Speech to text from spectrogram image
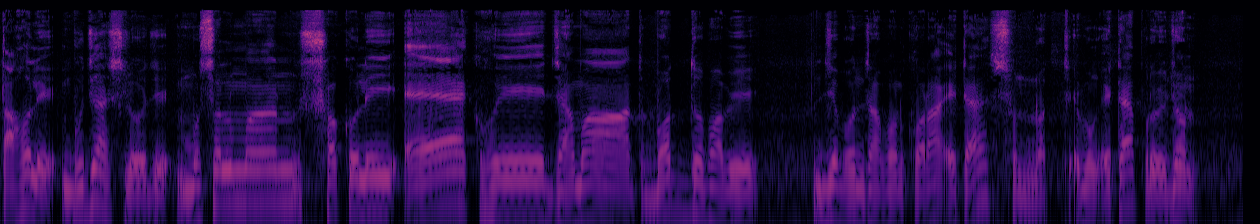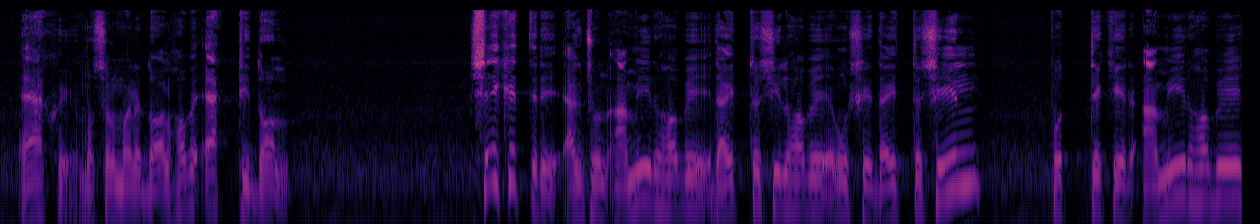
তাহলে বুঝে আসলো যে মুসলমান সকলেই এক হয়ে জামাত বদ্ধভাবে জীবনযাপন করা এটা সুন্নত এবং এটা প্রয়োজন। এক হয়ে মুসলমানের দল হবে একটি দল। সেই ক্ষেত্রে একজন আমির হবে, দায়িত্বশীল হবে এবং সেই দায়িত্বশীল প্রত্যেকের আমির হবে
